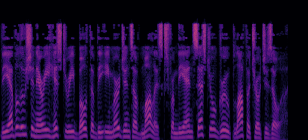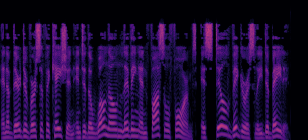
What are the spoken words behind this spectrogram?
the evolutionary history both of the emergence of mollusks from the ancestral group Lophotrochozoa, and of their diversification into the well-known living and fossil forms, is still vigorously debated.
